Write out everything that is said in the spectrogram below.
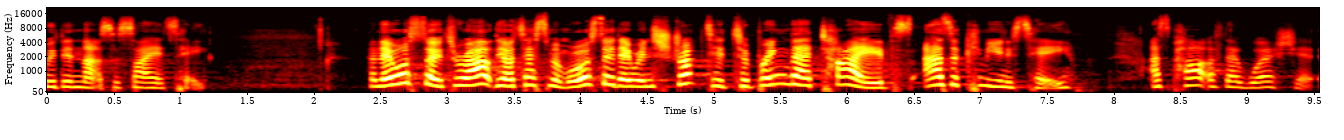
within that society. And they also, throughout the Old Testament, were also, they were instructed to bring their tithes as a community as part of their worship.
